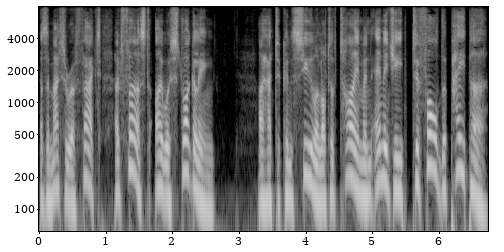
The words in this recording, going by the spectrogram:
As a matter of fact, at first I was struggling. I had to consume a lot of time and energy to fold the paper,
